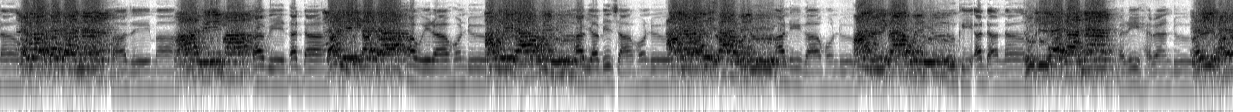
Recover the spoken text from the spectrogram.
နံသဗ္ဗတတ္တနံပါစေမာပါတိမာသဗ္ဗေတတ္တာသဗ္ဗေတတ္တအဝေရာဟွန်တုအဝိယဝတ္တုအဗျာပိစ္ဆာဟွန်တုအာယသစ္စာဝတ္တုအာနိဂါဟွန်တုအာမိကဝတ္တုဒု က္ခိအတ္တနံဒုက္ခိအတ္တနံပရိဟရန္တုပရိဟရ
